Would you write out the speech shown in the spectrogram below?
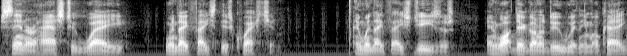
sinner has to weigh when they face this question and when they face Jesus and what they're going to do with Him, okay?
